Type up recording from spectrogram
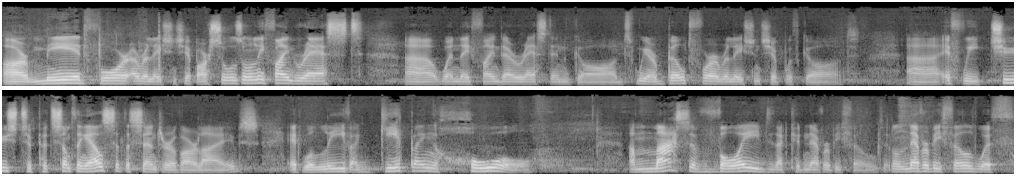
are made for a relationship. Our souls only find rest uh, when they find their rest in God. We are built for a relationship with God. Uh, if we choose to put something else at the center of our lives, it will leave a gaping hole, a massive void that could never be filled. It'll never be filled with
